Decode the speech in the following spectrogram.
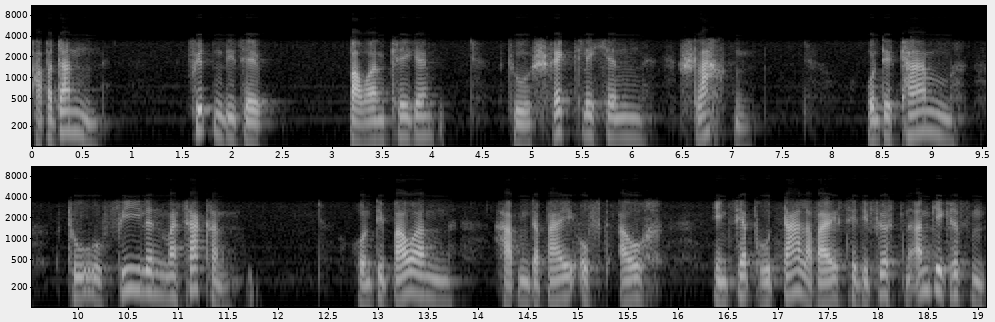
Aber dann führten diese Bauernkriege zu schrecklichen Schlachten und es kam zu vielen Massakern. Und die Bauern haben dabei oft auch in sehr brutaler Weise die Fürsten angegriffen.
